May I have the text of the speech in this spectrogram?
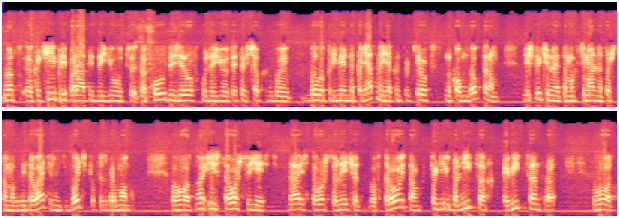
ну, вот, э, какие препараты дают, какую дозировку дают, это все как бы было примерно понятно. Я консультировался с знакомым доктором, действительно это максимально то, что могли давать из антибиотиков, из гормонов. Вот. Ну, из того, что есть, да, из того, что лечат во второй, там, в других больницах, ковид-центрах, вот.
